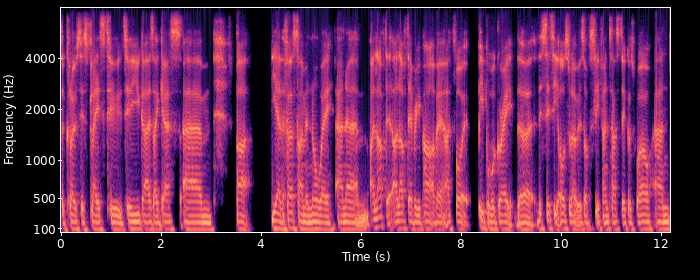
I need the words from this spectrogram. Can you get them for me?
the closest place to to you guys, I guess. Um, but yeah, the first time in Norway, and um, I loved it. I loved every part of it. I thought people were great. the The city Oslo is obviously fantastic as well, and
